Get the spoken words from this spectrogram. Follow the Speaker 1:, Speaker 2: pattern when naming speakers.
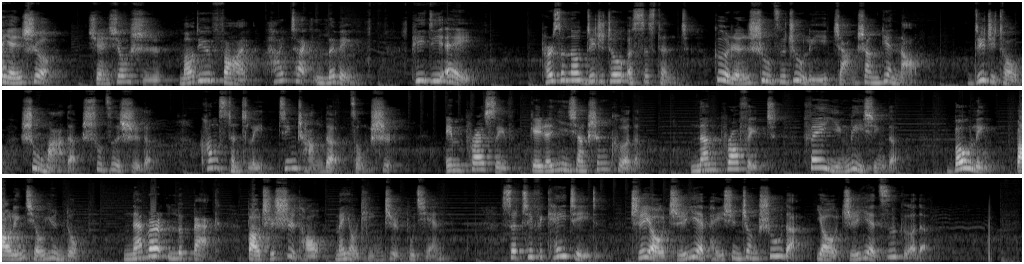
Speaker 1: 外研社选修时 Module Five High Tech Living PDA Personal Digital Assistant 个人数字助理掌上电脑 Digital 数码的数字式的 Constantly 经常的总是 Impressive 给人印象深刻的 Non-profit 非盈利性的 Bowling 保龄球运动 Never look back 保持势头，没有停滞不前。Certificated，持有职业培训证书的，有职业资格的。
